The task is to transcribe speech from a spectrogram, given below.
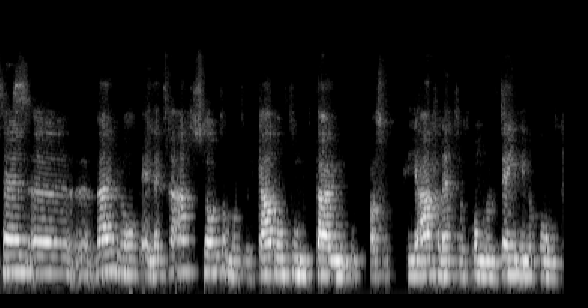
En eh, wij hebben er op elektra aangesloten, omdat we de kabel toen de tuin was hier aangelegd, dan konden we meteen in de grond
